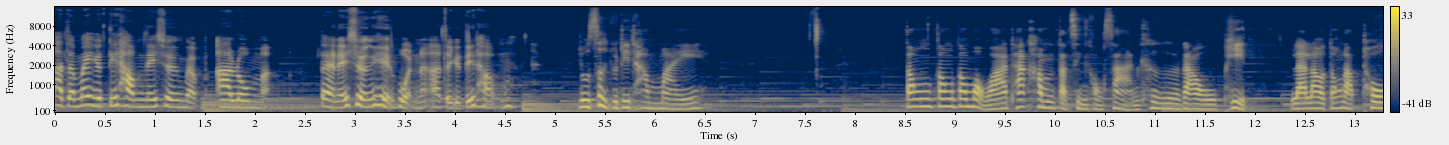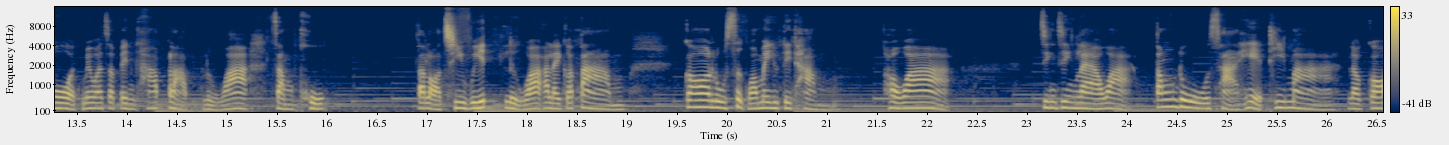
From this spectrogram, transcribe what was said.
อาจจะไม่ยุติธรรมในเชิงแบบอารมณ์อะแต่ในเชิงเหตุผลนะอาจจะยุติธรรม รู้สึกยุติธรรมไหมต้องต้องต้องบอกว่าถ้าคำตัดสินของศาลคือเราผิดและเราต้องรับโทษ ไม่ว่าจะเป็นค่าปรับหรือว่าจำคุก ตลอดชีวิตหรือว่าอะไรก็ตาม ก็รู้สึกว่าไม่ยุติธรรม เพราะว่าจริงๆแล้วอะต้องดูสาเหตุที่มา แล้วก็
